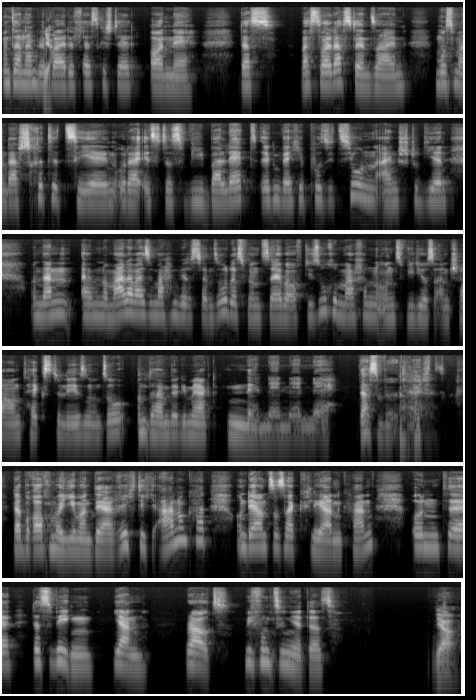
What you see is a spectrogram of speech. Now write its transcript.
Und dann haben wir Ja. beide festgestellt, oh ne, das, was soll das denn sein? Muss man da Schritte zählen oder ist es wie Ballett irgendwelche Positionen einstudieren? Und dann ähm, normalerweise machen wir das dann so, dass wir uns selber auf die Suche machen, uns Videos anschauen, Texte lesen und so. Und da haben wir gemerkt, ne, ne, ne, ne, das wird nichts. Da brauchen wir jemanden, der richtig Ahnung hat und der uns das erklären kann. Und äh, deswegen, Jan, Routes, wie funktioniert das? Ja,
